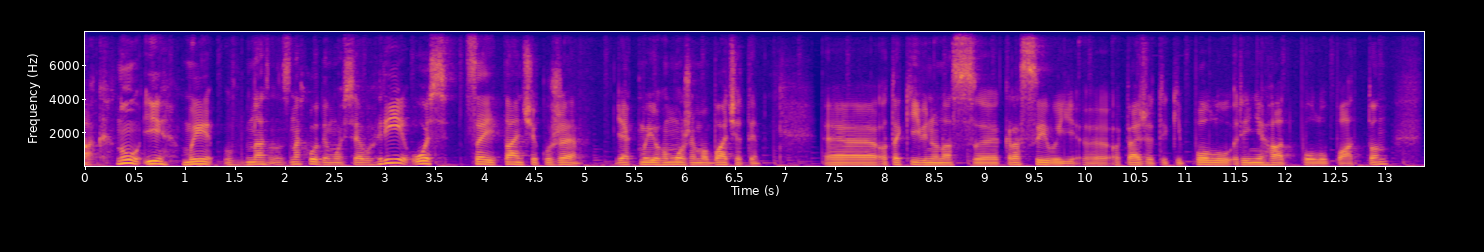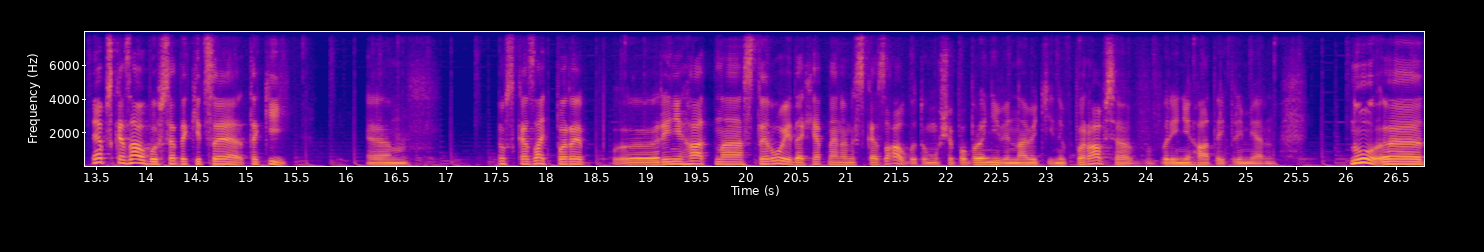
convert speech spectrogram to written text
Так, ну і ми в знаходимося в грі. Ось цей танчик уже, як ми його можемо бачити. Е, отакий він у нас е, красивий, е, опять же такий полуренігат, полупаттон. Я б сказав би, все-таки це такий. Ем, ну, сказати, пере, е, ренігат на стероїдах я б, навіть, не сказав би, тому що по броні він навіть і не впирався в ренігата і примірно. Ну, е,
